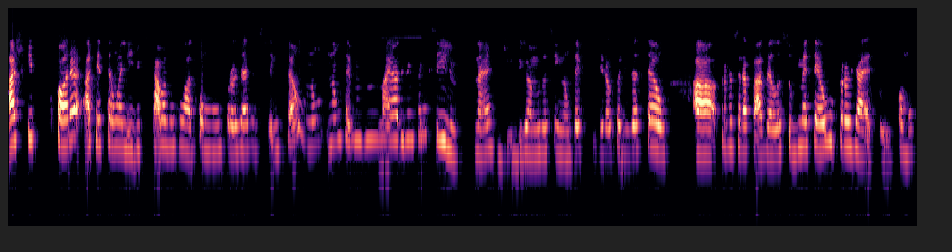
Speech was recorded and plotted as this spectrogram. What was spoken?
acho que fora a questão ali de que estava vinculado como um projeto de extensão, não, não teve maiores empecilhos, né? Digamos assim, não teve que pedir autorização. A professora Flávia, ela submeteu o projeto como,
